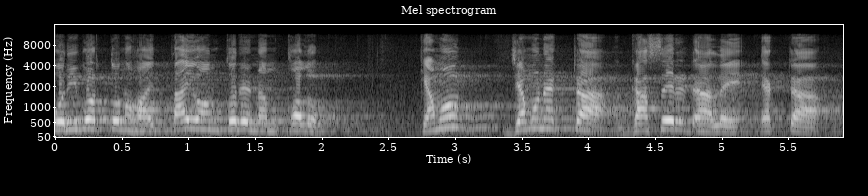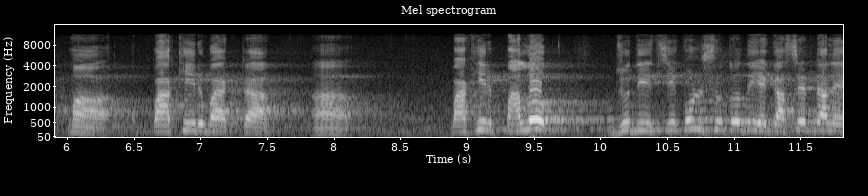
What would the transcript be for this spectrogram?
পরিবর্তন হয়, তাই অন্তরের নাম কলব। কেমন? যেমন একটা গাছের ডালে একটা পাখির বা একটা পাখির পালক যদি চিকন সুতো দিয়ে গাছের ডালে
